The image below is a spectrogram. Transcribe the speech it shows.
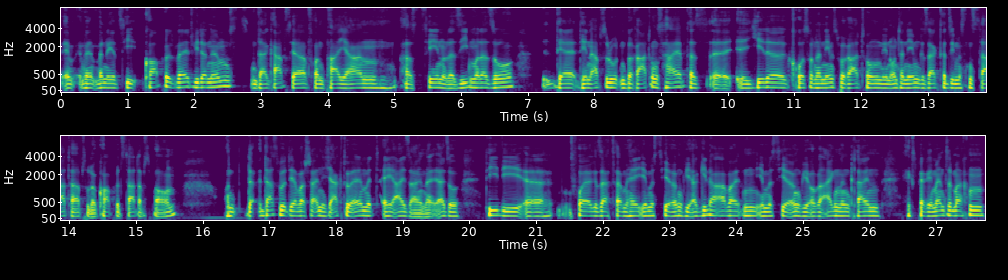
äh, wenn, wenn du jetzt die Corporate-Welt wieder nimmst, da gab es ja vor ein paar Jahren, es zehn oder sieben oder so, der, den absoluten Beratungshype, dass äh, jede große Unternehmensberatung den Unternehmen gesagt hat, sie müssen Startups oder Corporate Startups bauen. Und das wird ja wahrscheinlich aktuell mit AI sein. Also die, die äh, vorher gesagt haben, hey, ihr müsst hier irgendwie agiler arbeiten, ihr müsst hier irgendwie eure eigenen kleinen Experimente machen,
